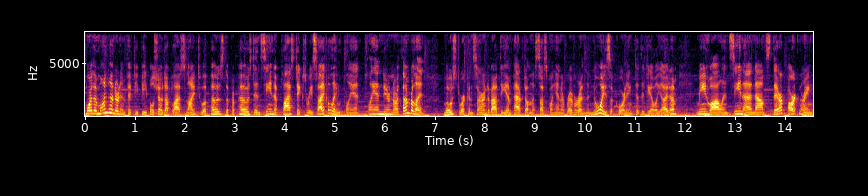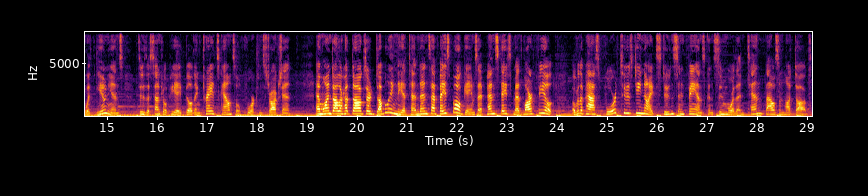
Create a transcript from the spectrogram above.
More than 150 people showed up last night to oppose the proposed Encina Plastics recycling plant planned near Northumberland. Most were concerned about the impact on the Susquehanna River and the noise, according to the Daily Item. Meanwhile, Encina announced they're partnering with unions through the Central PA Building Trades Council for construction and $1 hot dogs are doubling the attendance at baseball games at Penn State's Medlar Field. Over the past four Tuesday nights, students and fans consumed more than 10,000 hot dogs.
